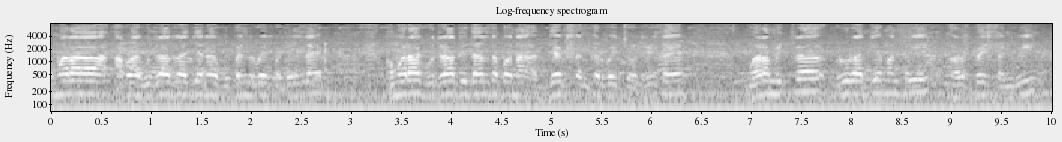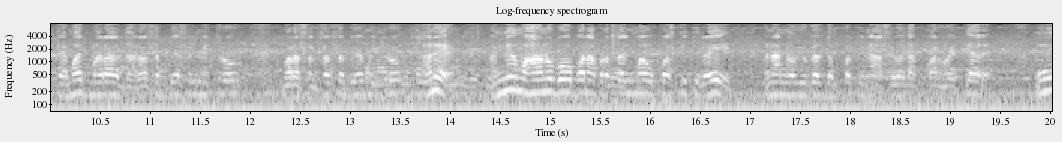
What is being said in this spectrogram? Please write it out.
અમારા આપણા ગુજરાત રાજ્યના ભૂપેન્દ્રભાઈ પટેલ સાહેબ, અમારા ગુજરાત વિધાનસભાના અધ્યક્ષ શંકરભાઈ ચૌધરી સાહેબ મારા મિત્ર ગૃહ રાજ્યમંત્રી હર્ષભાઈ સંઘવી, તેમજ મારા ધારાસભ્યશ્રી મિત્રો, મારા સંસદ સભ્ય મિત્રો અને અન્ય મહાનુભાવો પણ આ પ્રસંગમાં ઉપસ્થિત રહી અને આ નવયુગલ દંપતીને આશીર્વાદ આપવાનો હોય ત્યારે હું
